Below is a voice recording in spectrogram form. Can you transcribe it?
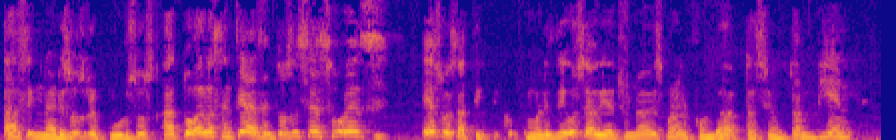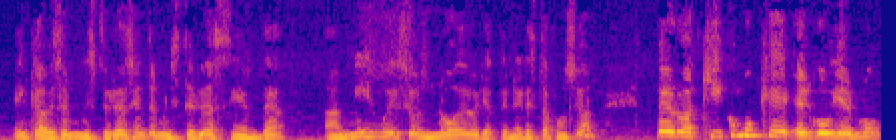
asignar esos recursos a todas las entidades. Entonces eso es eso es atípico. Como les digo, se había hecho una vez con el Fondo de Adaptación también en cabeza del Ministerio de Hacienda. El Ministerio de Hacienda, a mi juicio, no debería tener esta función. Pero aquí como que el gobierno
